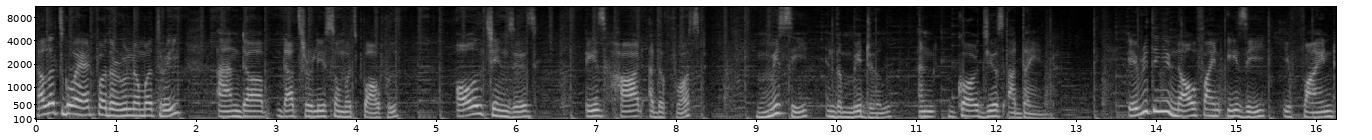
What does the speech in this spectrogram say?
Now let's go ahead for the rule number three, and uh, that's really so much powerful. All changes is hard at the first, messy in the middle, and gorgeous at the end everything you now find easy you find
